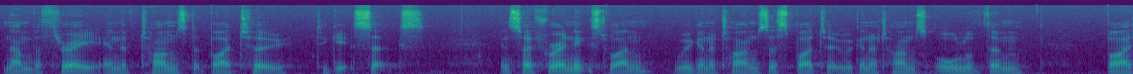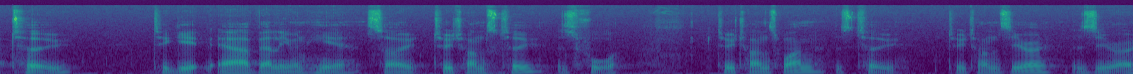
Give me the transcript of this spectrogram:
number 3 and they've times it by 2 to get 6. And so for our next one, we're going to times this by 2. We're going to times all of them by 2 to get our value in here. So 2 times 2 is 4. 2 times 1 is 2. 2 times 0 is 0.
